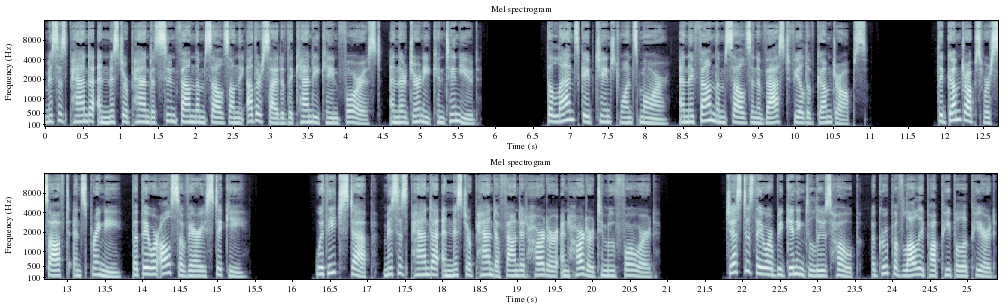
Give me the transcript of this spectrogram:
Mrs. Panda and Mr. Panda soon found themselves on the other side of the candy cane forest, and their journey continued. The landscape changed once more, and they found themselves in a vast field of gumdrops. The gumdrops were soft and springy, but they were also very sticky. With each step, Mrs. Panda and Mr. Panda found it harder and harder to move forward. Just as they were beginning to lose hope, a group of lollipop people appeared,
